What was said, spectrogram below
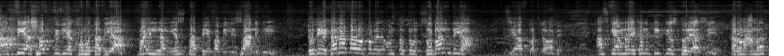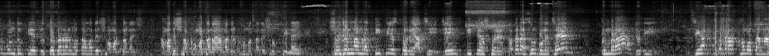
হাত দিয়া শক্তি দিয়া ক্ষমতা দিয়া, ফাইল্লাম ইয়াস্তাতে ফাবিলিসানিহি যদি এটা না পারো, তবে অন্তত জবান দিয়া জিহাদ করতে হবে। আজকে আমরা এখানে দ্বিতীয় স্তরে আছি, কারণ আমরা তো বন্দুক দিয়ে যুদ্ধ করার মতো আমাদের সমর্থন আমাদের সক্ষমতা নাই, আমাদের ক্ষমতা নেই, শক্তি নাই। সেজন্য আমরা দ্বিতীয় স্তরে আছি। যে দ্বিতীয় স্তরের কথা রাসূল বলেছেন, তোমরা যদি জিহাদ করার ক্ষমতা না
